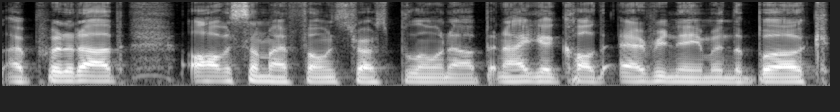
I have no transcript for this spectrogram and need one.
I put it up. All of a sudden, my phone starts blowing up, and I get called every name in the book.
